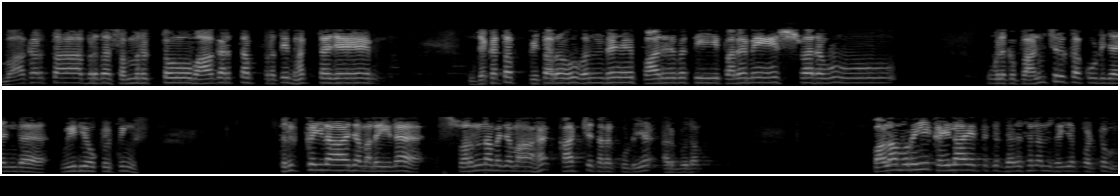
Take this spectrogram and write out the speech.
வாகர்த்தாபிரத சம்ருக்தோ வாகர்த்த பிரதிபக்தஜே ஜெகத பிதரோ வந்தே பார்வதி பரமேஸ்வரவு உங்களுக்கு இப்ப அனுப்பிச்சிருக்கக்கூடிய இந்த வீடியோ கிளிப்பிங்ஸ் திருக்கைலாஜ மலையில ஸ்வர்ணமயமாக காட்சி தரக்கூடிய அற்புதம். பலமுறை கைலாயத்துக்கு தரிசனம் செய்யப்பட்டும்.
